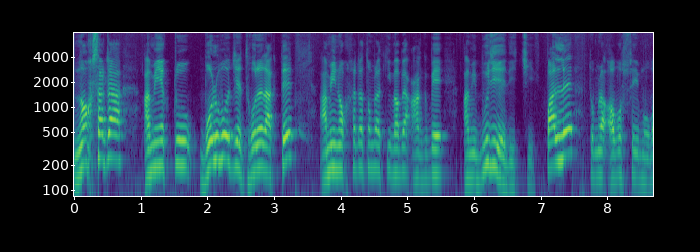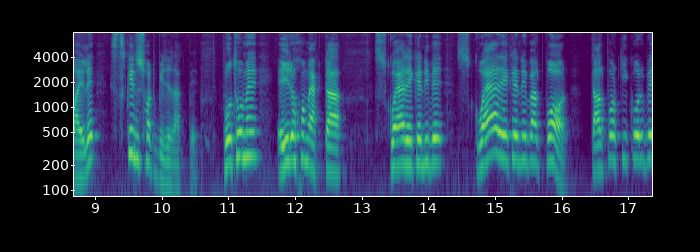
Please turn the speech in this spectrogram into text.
নকশাটা আমি একটু বলব যে ধরে রাখতে, আমি নকশাটা তোমরা কীভাবে আঁকবে আমি বুঝিয়ে দিচ্ছি। পারলে তোমরা অবশ্যই মোবাইলে স্ক্রিনশট মেরে রাখবে। প্রথমে এই রকম একটা স্কোয়ার এঁকে নিবে। স্কোয়ার এঁকে নেবার পর তারপর কি করবে?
